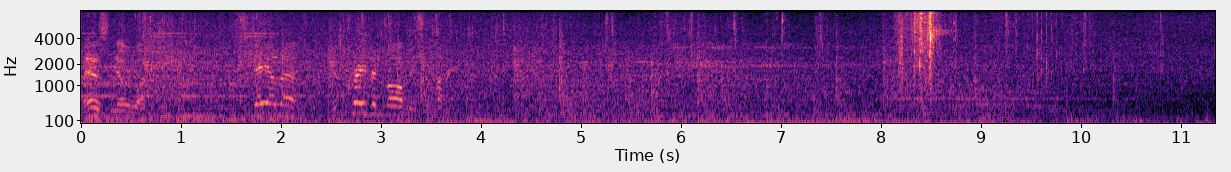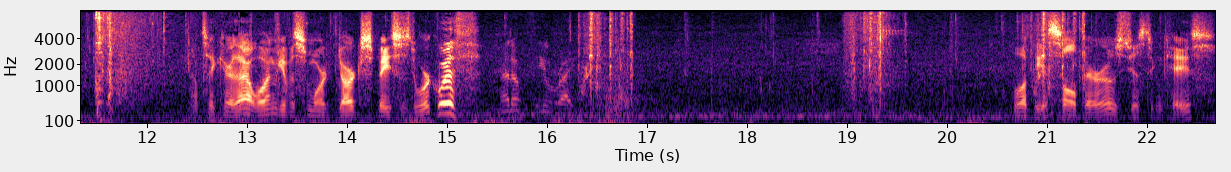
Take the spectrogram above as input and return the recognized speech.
There's no one. Stay alert. The Graven mob is coming. I'll take care of that one. Give us some more dark spaces to work with. I don't feel right. Pull out the assault arrows just in case.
